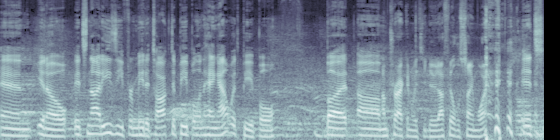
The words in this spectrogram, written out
and you know, it's not easy for me to talk to people and hang out with people. But um, I'm tracking with you, dude. I feel the same way. it's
